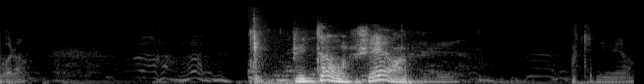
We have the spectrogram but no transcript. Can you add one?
Voilà. Putain, on gère. Continuez. Hein.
